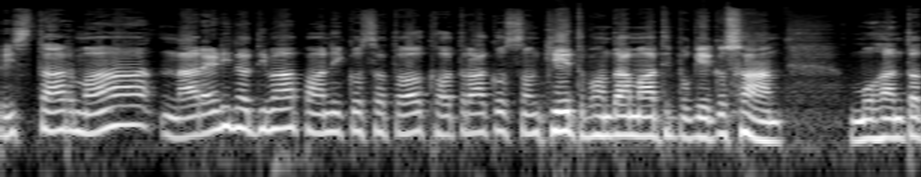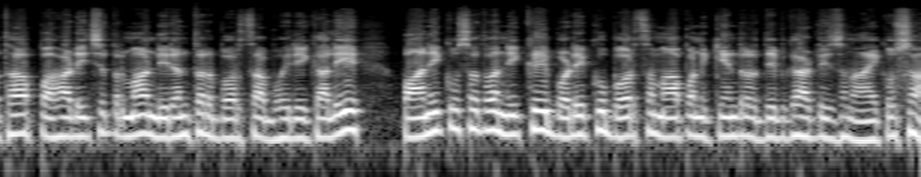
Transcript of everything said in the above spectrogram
विस्तारमा नारायणी नदीमा पानीको सतह खतराको सङ्केत भन्दा माथि पुगेको छ। मुहान तथा पहाडी क्षेत्रमा निरन्तर वर्षा भइरहेकाले पानीको सतह निकै बढेको वर्षमापन केन्द्र देवघाटले जनाएको छ।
